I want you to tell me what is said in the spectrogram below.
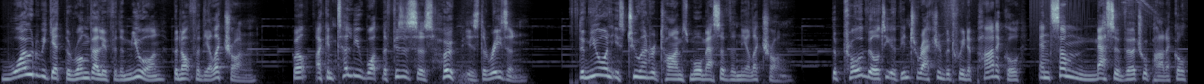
why would we get the wrong value for the muon but not for the electron? Well, I can tell you what the physicists hope is the reason. The muon is 200 times more massive than the electron. The probability of interaction between a particle and some massive virtual particle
